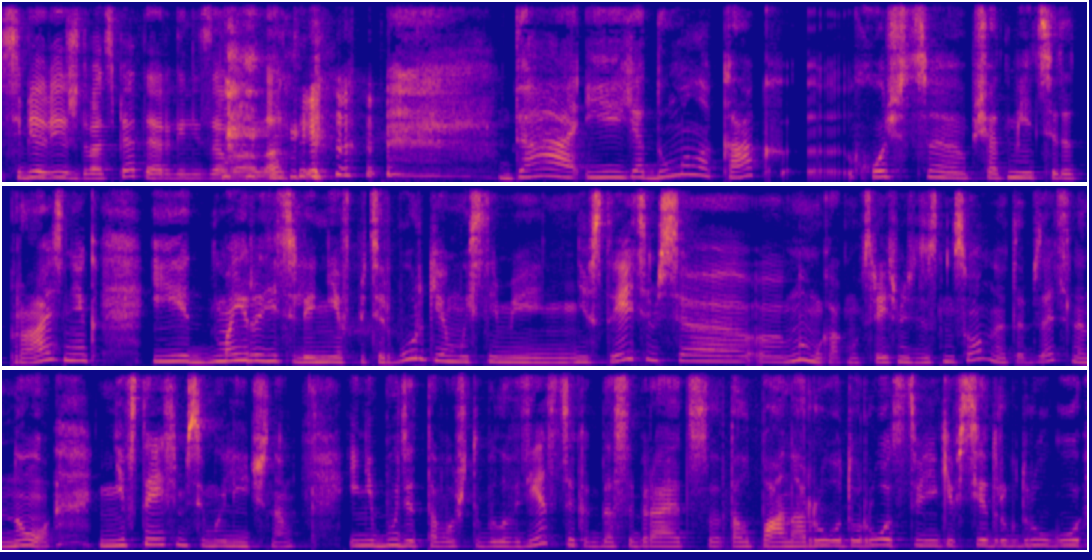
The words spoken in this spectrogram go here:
себе, видишь, 25-е организовала. Да, и я думала, как э, хочется вообще отметить этот праздник. И мои родители не в Петербурге, мы с ними не встретимся. э, Ну, мы как, мы встретимся дистанционно, это обязательно, но не встретимся мы лично. И не будет того, что было в детстве, когда собирается толпа народу, родственники, все друг другу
